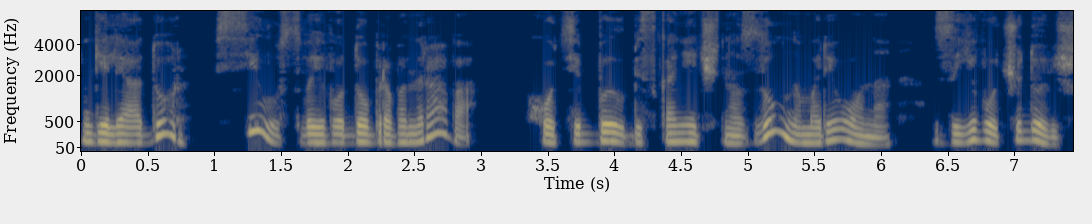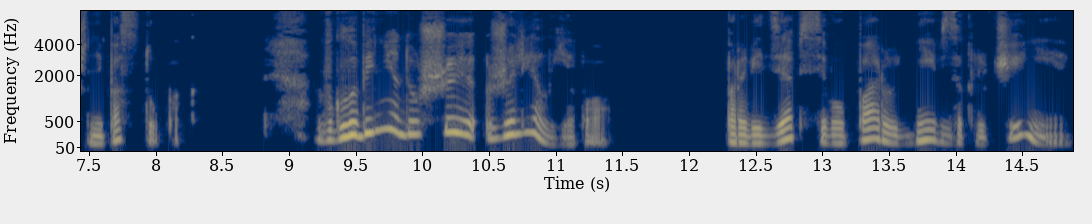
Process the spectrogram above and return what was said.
Гелиодор в силу своего доброго нрава, хоть и был бесконечно зол на Мариона за его чудовищный поступок, в глубине души жалел его. проведя всего пару дней в заключении,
